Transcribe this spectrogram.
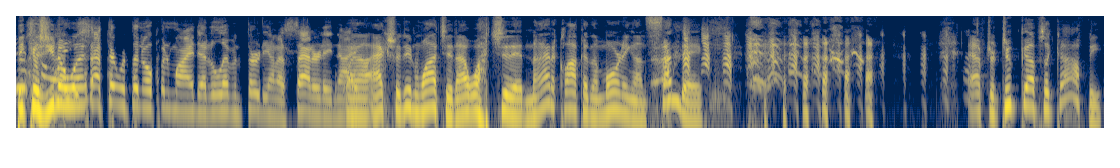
because you know what? sat there with an open mind at 11:30 on a Saturday night. Well, I actually didn't watch it. I watched it at nine o'clock in the morning on Sunday after two cups of coffee.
